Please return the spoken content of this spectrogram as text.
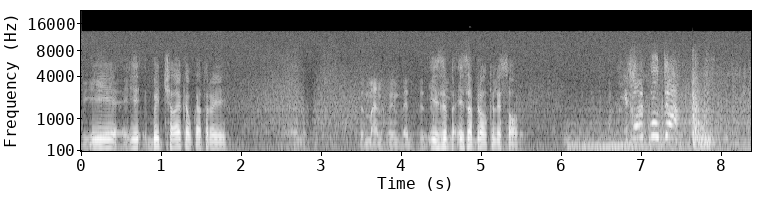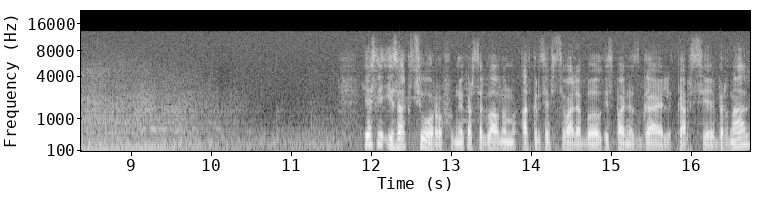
И, и быть человеком, который изобрел колесо. Если из актеров, мне кажется, главным открытием фестиваля был испанец Гайль Гарсия Берналь,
